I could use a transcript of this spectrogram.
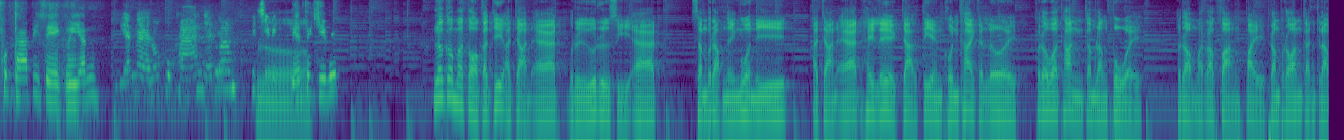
พุทธาพิเศษกเหรียญเหรียญอะไรหลวงปู่ขานเหนือดวงพิเหชีวิตรอ เหรียญพลิกชีวิต แล้วก็มาต่อกันที่อาจารย์แอดหรือฤาษีแอดสำหรับในงวดนี้ อาจารย์แอดให้เลขจากเตียงคนไข้กันเลย เพราะว่าท่านกำลังป่วย เรามารับฟังไปพร้อมๆกันครับ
